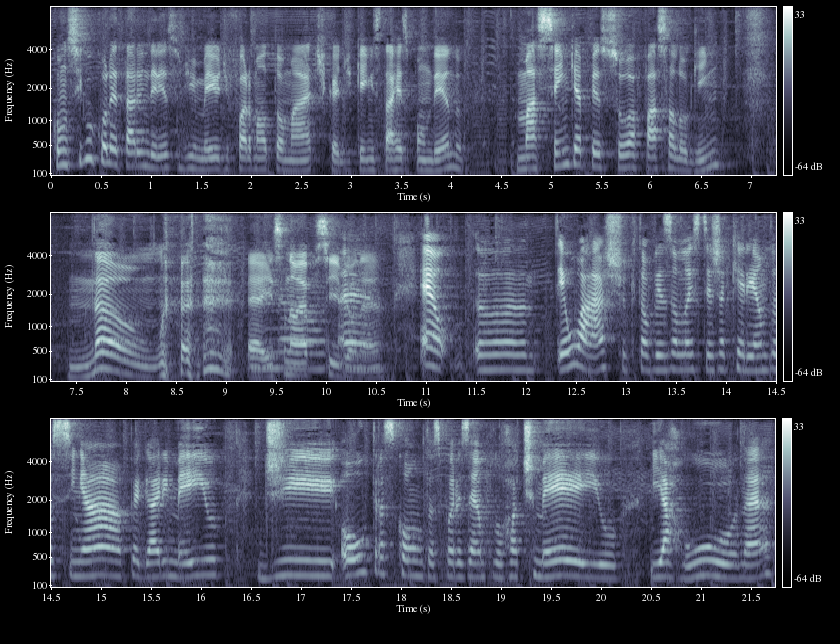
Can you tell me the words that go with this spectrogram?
Consigo coletar o endereço de e-mail de forma automática de quem está respondendo, mas sem que a pessoa faça login? Não! é, isso não, é possível, é. né? É, uh, eu acho que talvez ela esteja querendo, assim, ah, pegar e-mail de outras contas, por exemplo, Hotmail, Yahoo, né?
